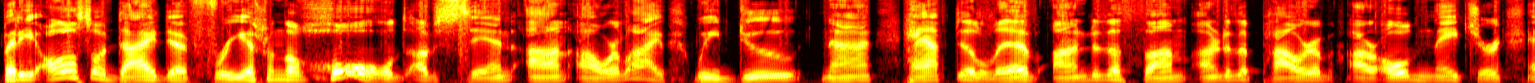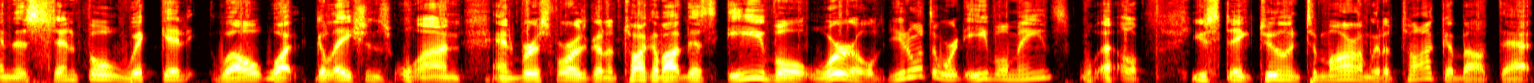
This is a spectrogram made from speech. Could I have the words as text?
but He also died to free us from the hold of sin on our life. We do not have to live under the thumb, under the power of our old nature and this sinful, wicked, well, what Galatians 1 and verse 4 is going to talk about this evil world. You know what the word evil means? Well, you stay tuned. Tomorrow I'm going to talk about that.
